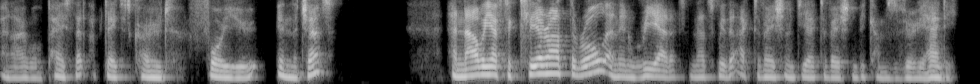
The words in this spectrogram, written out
And I will paste that updated code for you in the chat. And now we have to clear out the role and then re-add it. And that's where the activation and deactivation becomes very handy.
